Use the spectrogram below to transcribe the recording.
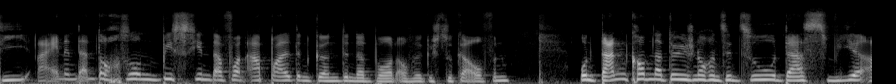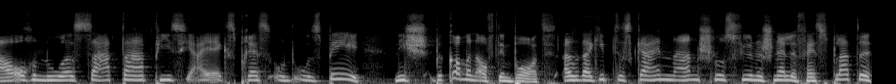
die einen dann doch so ein bisschen davon abhalten könnten, das Board auch wirklich zu kaufen. Und dann kommt natürlich noch hinzu, dass wir auch nur SATA, PCI Express und USB nicht bekommen auf dem Board. Also da gibt es keinen Anschluss für eine schnelle Festplatte.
